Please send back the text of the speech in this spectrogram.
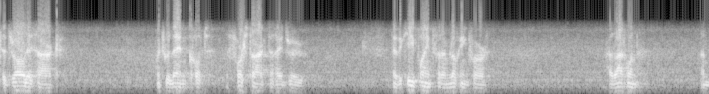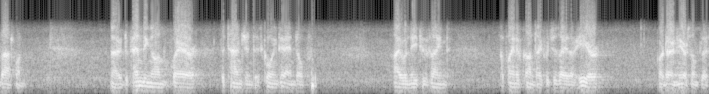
to draw this arc, which will then cut the first arc that I drew. Now the key points that I'm looking for are that one and that one. Now depending on where the tangent is going to end up, I will need to find a point of contact which is either here or down here someplace.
